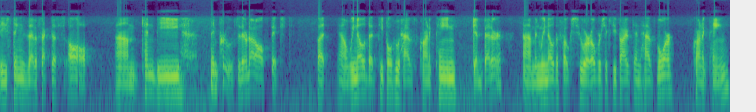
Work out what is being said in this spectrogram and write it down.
these things that affect us all um, can be improved. They're not all fixed, but you know, we know that people who have chronic pain get better, um, and we know the folks who are over 65 tend to have more chronic pain,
